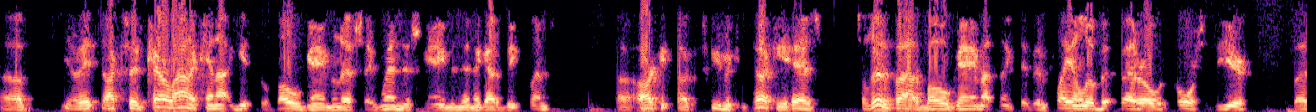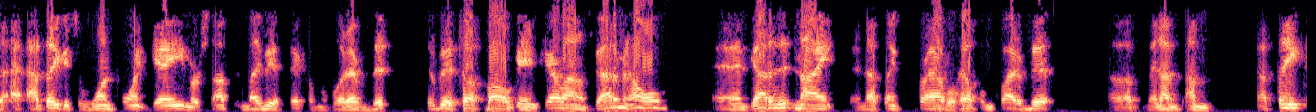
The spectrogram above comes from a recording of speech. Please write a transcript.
Uh, you know, it, like I said, Carolina cannot get to a bowl game unless they win this game, and then they got to beat Clemson. Uh, Arky, uh, excuse me, Kentucky has solidified a bowl game. I think they've been playing a little bit better over the course of the year, but I, I think it's a one point game or something, maybe a pick 'em or whatever. But it'll be a tough ball game. Carolina's got them at home and got it at night, and I think the crowd will help them quite a bit. Uh, and I'm, I'm, I think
